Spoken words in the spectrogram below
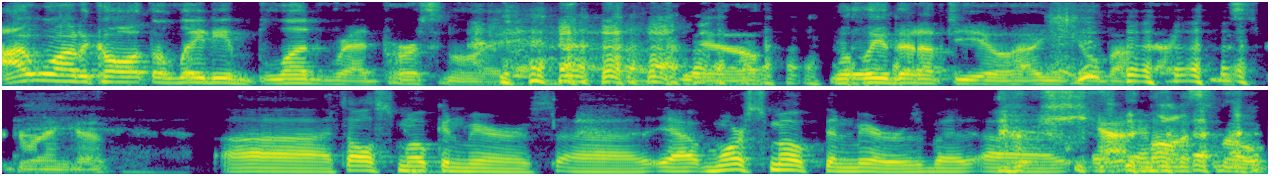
I want to call it the Lady in Blood Red, personally. uh, you know, we'll leave that up to you how you feel about that, Mr. Durango. Uh, it's all smoke and mirrors. Uh, yeah, more smoke than mirrors, but uh, yeah, a lot of smoke.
